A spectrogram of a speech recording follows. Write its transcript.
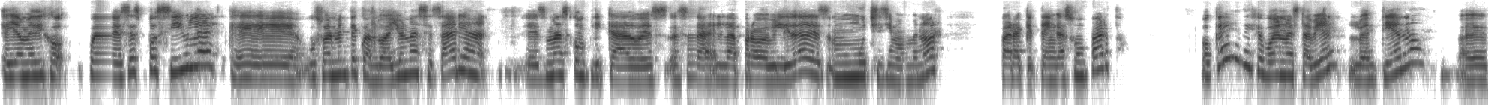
Ella me dijo, pues es posible, que usualmente cuando hay una cesárea es más complicado, es, la probabilidad es muchísimo menor para que tengas un parto. Ok, dije, bueno, está bien, lo entiendo, eh,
